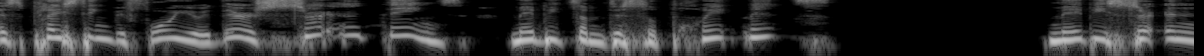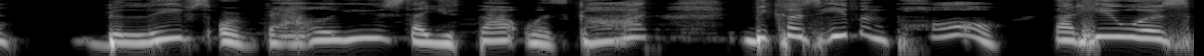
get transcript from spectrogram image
is placing before you. There are certain things, maybe some disappointments, maybe certain beliefs or values that you thought was God. Because even Paul that he was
